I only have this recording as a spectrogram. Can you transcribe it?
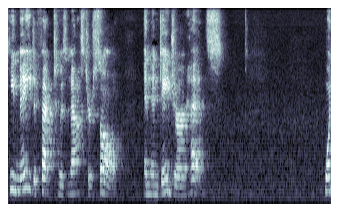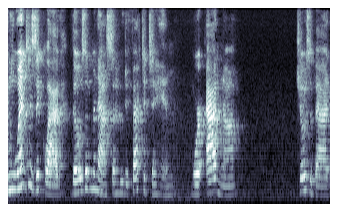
He may defect to his master Saul and endanger our heads. When he went to Ziklag, those of Manasseh who defected to him were Adnah, Josabad,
